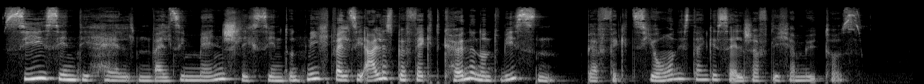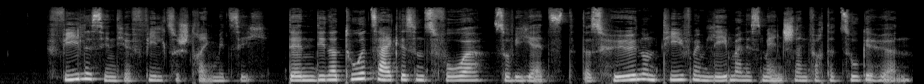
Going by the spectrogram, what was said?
Sie sind die Helden, weil sie menschlich sind und nicht, weil sie alles perfekt können und wissen. Perfektion ist ein gesellschaftlicher Mythos. Viele sind hier viel zu streng mit sich. Denn die Natur zeigt es uns vor, so wie jetzt, dass Höhen und Tiefen im Leben eines Menschen einfach dazugehören.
